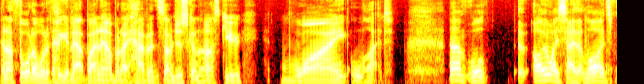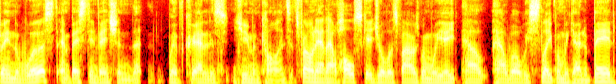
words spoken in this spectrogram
And I thought I would have figured it out by now, but I haven't. So I'm just going to ask you why light? Um, well, I always say that light's been the worst and best invention that we've created as humankind. It's thrown out our whole schedule as far as when we eat, how, how well we sleep when we go to bed.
